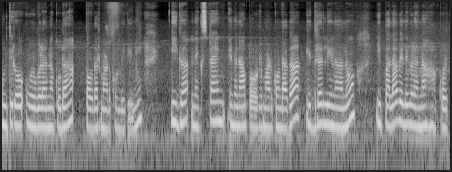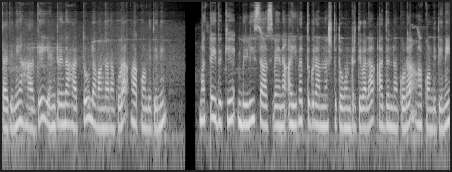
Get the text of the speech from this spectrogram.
ಉಳಿದಿರೋ ಹೂಗಳನ್ನು ಕೂಡ ಪೌಡರ್ ಮಾಡ್ಕೊಂಡಿದ್ದೀನಿ. ಈಗ ನೆಕ್ಸ್ಟ್ ಟೈಮ್ ಇದನ್ನು ಪೌಡರ್ ಮಾಡಿಕೊಂಡಾಗ ಇದರಲ್ಲಿ ನಾನು ಈ ಪಲಾವ್ ಎಲೆಗಳನ್ನು ಹಾಕ್ಕೊಳ್ತಾ ಇದ್ದೀನಿ. ಹಾಗೆ ಎಂಟರಿಂದ ಹತ್ತು ಲವಂಗನ ಕೂಡ ಹಾಕ್ಕೊಂಡಿದ್ದೀನಿ ಮತ್ತು ಇದಕ್ಕೆ ಬಿಳಿ ಸಾಸಿವೆನ ಐವತ್ತು ಗ್ರಾಮ್ನಷ್ಟು ತೊಗೊಂಡಿರ್ತೀವಲ್ಲ, ಅದನ್ನು ಕೂಡ ಹಾಕ್ಕೊಂಡಿದ್ದೀನಿ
